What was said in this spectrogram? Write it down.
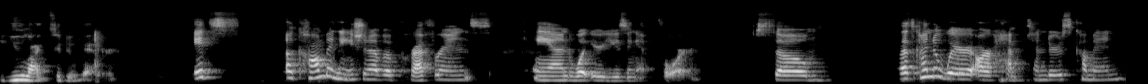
you like to do better? It's a combination of a preference and what you're using it for. So that's kind of where our hemp tenders come in,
